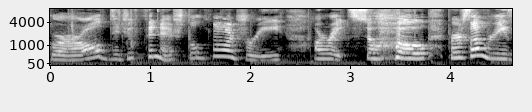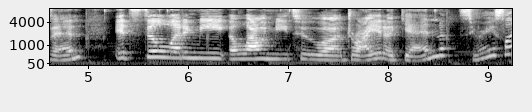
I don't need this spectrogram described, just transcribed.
Girl, did you finish the laundry? All right, so for some reason, it's still letting me, allowing me to uh, dry it again. Seriously?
